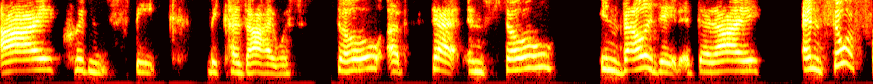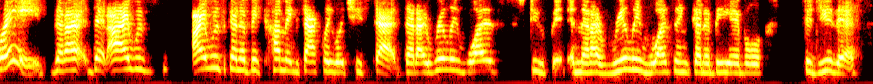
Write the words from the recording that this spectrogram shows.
I couldn't speak because I was so upset and so invalidated that I am so afraid that I that I was I was going to become exactly what she said that I really was stupid and that I really wasn't going to be able to do this.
